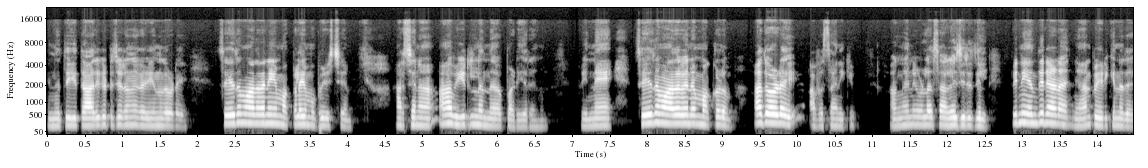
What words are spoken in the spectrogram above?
ഇന്നത്തെ ഈ താലികെട്ട് ചടങ്ങ് കഴിയുന്നതോടെ സേതുമാധവനെയും മക്കളെയും ഉപേക്ഷിച്ച് അർച്ചന ആ വീട്ടിൽ നിന്ന് പടിയിറങ്ങും. പിന്നെ സേതുമാധവനും മക്കളും അതോടെ അവസാനിക്കും. അങ്ങനെയുള്ള സാഹചര്യത്തിൽ പിന്നെ എന്തിനാണ് ഞാൻ പേടിക്കുന്നത്?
